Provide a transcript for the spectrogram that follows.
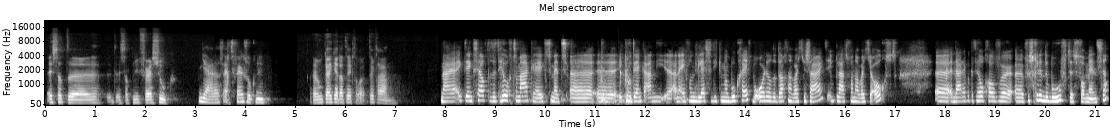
is dat, uh, is dat nu verzoek. Ja, dat is echt verzoek nu. Uh, hoe kijk jij daar tegen, tegenaan? Nou ja, ik denk zelf dat het heel erg te maken heeft met. Uh, ik moet denken aan, die, aan een van die lessen die ik in mijn boek geef. Beoordeel de dag naar wat je zaait, in plaats van naar wat je oogst. Uh, en daar heb ik het heel erg over uh, verschillende behoeftes van mensen.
